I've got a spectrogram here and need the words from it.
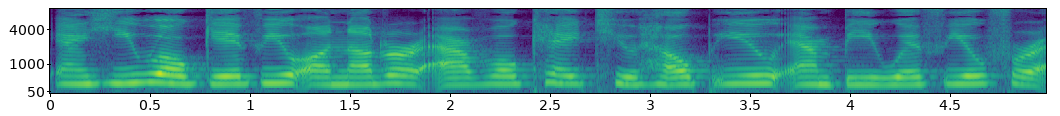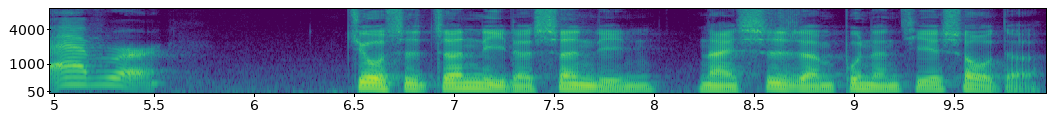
and he will give you another advocate to help you and be with you forever. 就是真理的圣灵，乃世人不能接受的，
